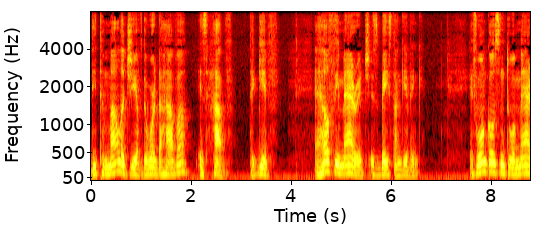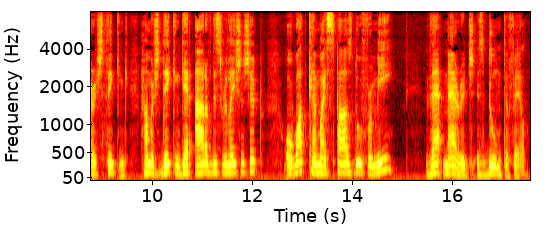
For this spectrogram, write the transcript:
The etymology of the word ahava is have, to give. A healthy marriage is based on giving. If one goes into a marriage thinking how much they can get out of this relationship, or what can my spouse do for me, that marriage is doomed to fail.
